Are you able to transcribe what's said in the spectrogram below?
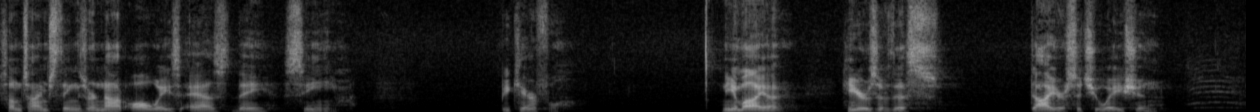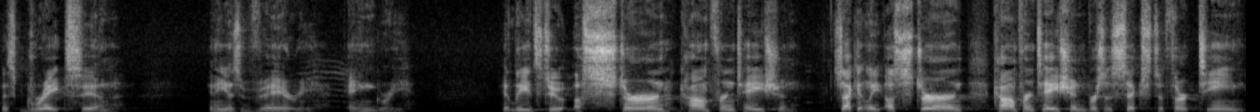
Sometimes things are not always as they seem. Be careful. Nehemiah hears of this dire situation, this great sin, and he is very angry. It leads to a stern confrontation. Secondly, a stern confrontation, verses 6 to 13.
